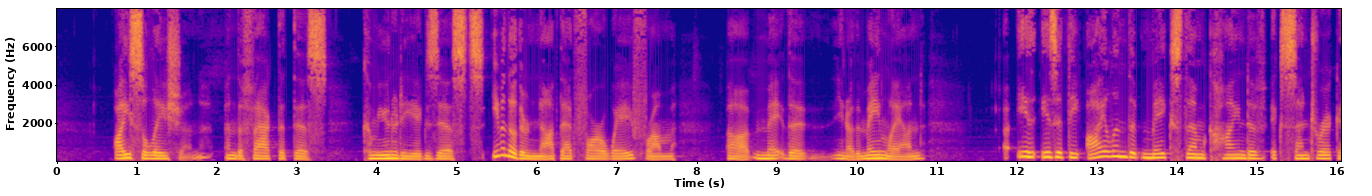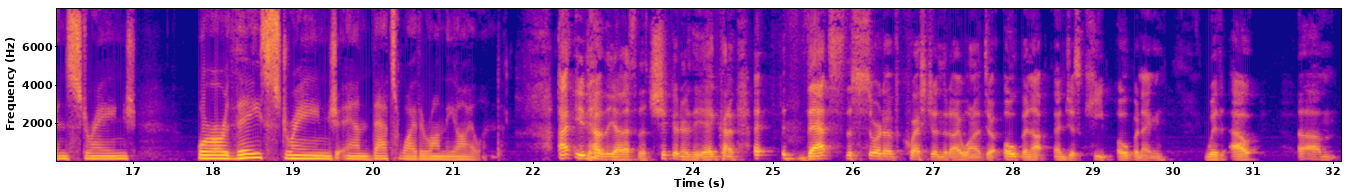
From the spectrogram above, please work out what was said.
isolation and the fact that this community exists even though they're not that far away from uh, the you know the mainland is, is it the island that makes them kind of eccentric and strange, or are they strange and that's why they're on the island? I, you know, yeah, that's the chicken or the egg kind of. Uh, that's the sort of question that I wanted to open up and just keep opening without, um,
